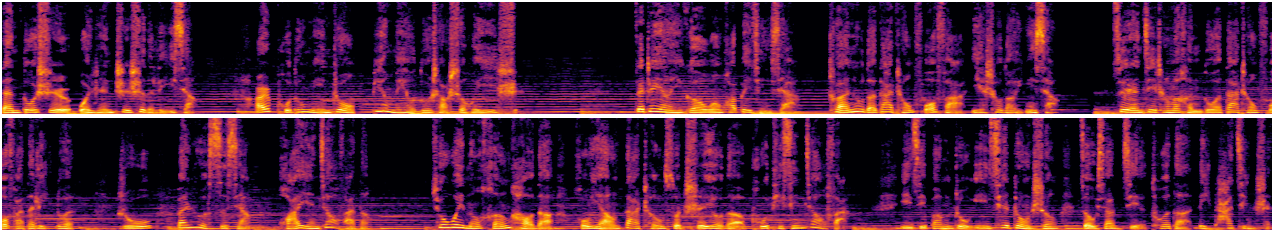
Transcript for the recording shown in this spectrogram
但多是文人志士的理想，而普通民众并没有多少社会意识。在这样一个文化背景下，传入的大乘佛法也受到影响，虽然继承了很多大乘佛法的理论。如般若思想、华严教法等，却未能很好的弘扬大乘所持有的菩提心教法，以及帮助一切众生走向解脱的利他精神。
